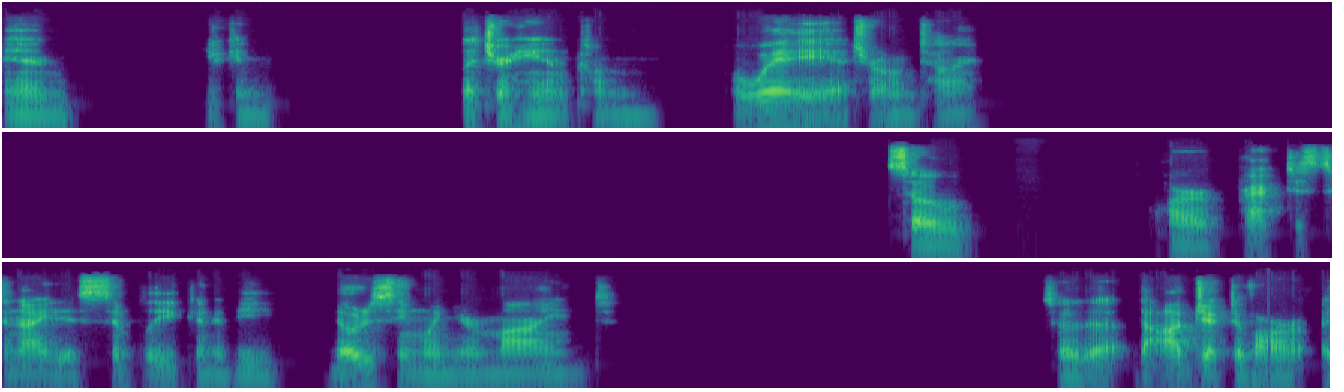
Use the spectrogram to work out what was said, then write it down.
it. And you can let your hand come away at your own time. So, our practice tonight is simply going to be noticing when your mind. So, the, the object of our uh,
